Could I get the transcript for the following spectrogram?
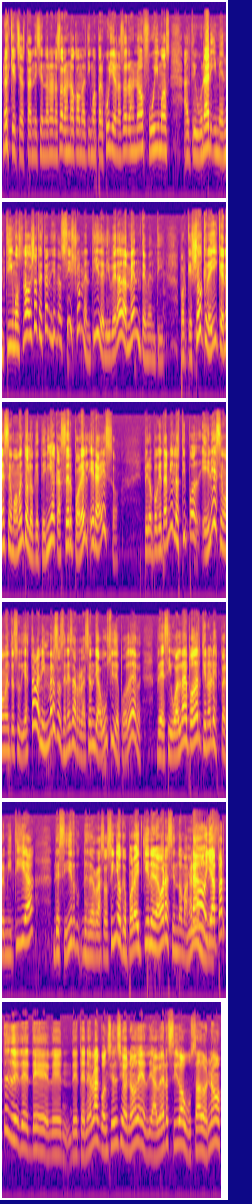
no es que ellos están diciendo, no, nosotros no cometimos perjurio, nosotros no fuimos al tribunal y mentimos. No, ellos te están diciendo, sí, yo mentí, deliberadamente mentí. Porque yo creí que en ese momento lo que tenía que hacer por él era eso. Pero porque también los tipos en ese momento de su vida estaban inmersos en esa relación de abuso y de poder, de desigualdad de poder que no les permitía decidir desde raciocinio que por ahí tienen ahora siendo más grandes. No, y aparte de, de, de, de- de tener la conciencia o no de, de haber sido abusado o no,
